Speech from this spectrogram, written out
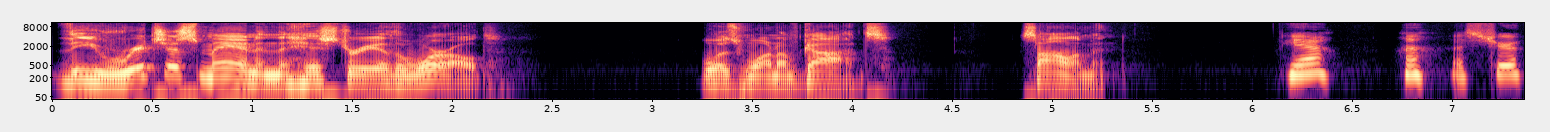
The richest man in the history of the world was one of God's, Solomon. Yeah. Huh, that's true.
